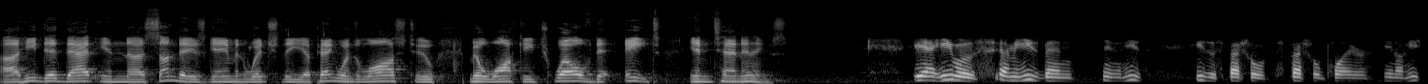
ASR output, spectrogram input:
Uh, he did that in uh, Sunday's game, in which the uh, Penguins lost to Milwaukee 12 to eight in 10 innings. Yeah, he was. I mean, he's been. You know, he's he's a special special player. You know, he's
